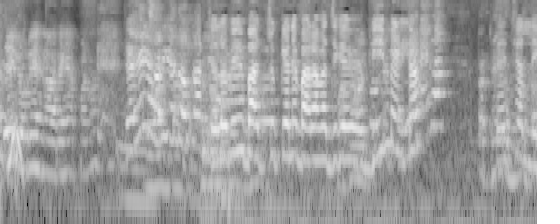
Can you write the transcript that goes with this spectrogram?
ਅਜੇ ਲੋਰੇ ਨਾ ਰਹੇ ਆਪਾਂ ਨਾ। ਚਲੋ ਵੀ ਵੱਜ ਚੁੱਕੇ ਨੇ 12 ਵੱਜ ਗਏ 20 ਮਿੰਟ। ਤੇ ਚੱਲੇ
